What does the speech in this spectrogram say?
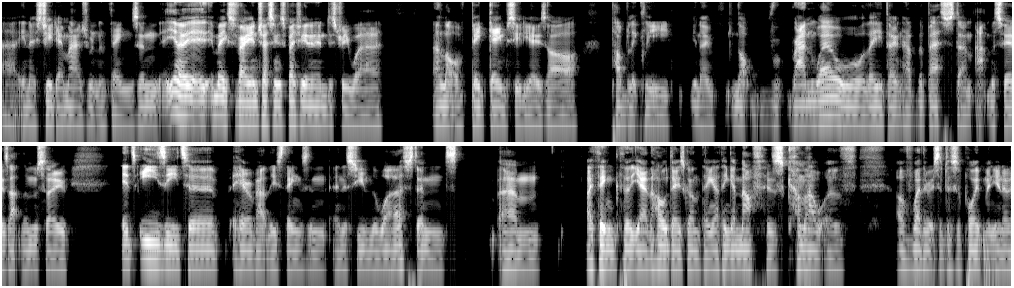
uh, you know studio management and things, and you know it, it makes it very interesting, especially in an industry where a lot of big game studios are publicly, you know, not ran well or they don't have the best um, atmospheres at them. So it's easy to hear about these things and, and assume the worst. And um, I think that yeah, the whole Days Gone thing. I think enough has come out of of whether it's a disappointment, you know,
